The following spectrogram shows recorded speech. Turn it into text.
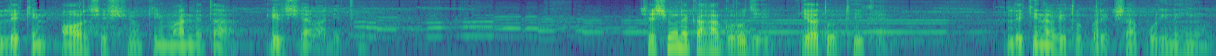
लेकिन और शिष्यों की मान्यता ईर्ष्या वाली थी। शिष्यों ने कहा, गुरुजी, यह तो ठीक है, लेकिन अभी तो परीक्षा पूरी नहीं हुई।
